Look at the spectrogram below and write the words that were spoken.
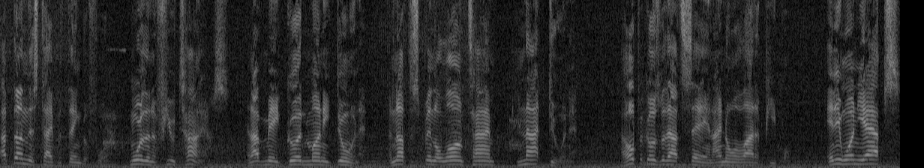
I've done this type of thing before, more than a few times, and I've made good money doing it. Enough to spend a long time not doing it. I hope it goes without saying, I know a lot of people. Anyone yaps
